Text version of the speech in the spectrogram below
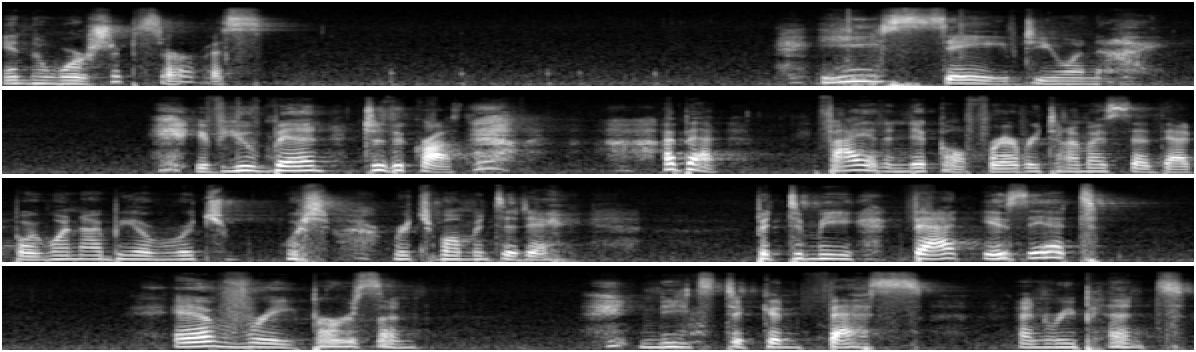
in the worship service. He saved you and I. If you've been to the cross, I bet if I had a nickel for every time I said that, boy, wouldn't I be a rich, rich, rich woman today? But to me, that is it. Every person needs to confess and repent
